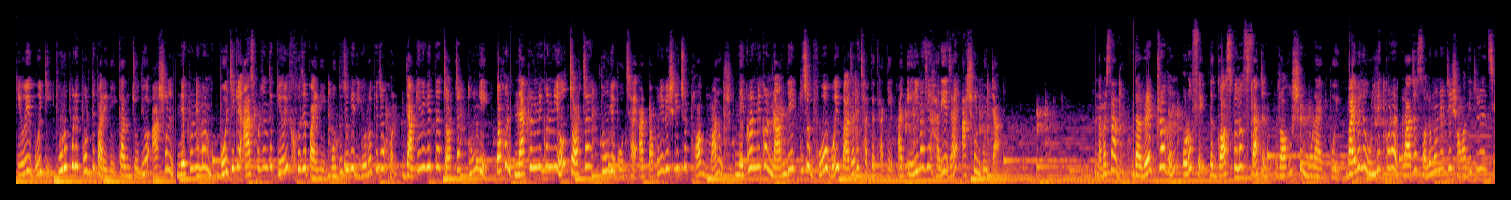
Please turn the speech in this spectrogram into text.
কেউ এই বইটি পুরোপুরি পড়তে পারেনি, কারণ যদিও আসল নেক্রোনিমন বইটিকে আজ পর্যন্ত কেউই খুঁজে পায়নি। মধ্যযুগের ইউরোপে যখন ডাকিনী বিদ্যার চর্চার তুঙ্গে, তখন নেক্রোনমিকন নিয়েও চর্চা তুঙ্গে পৌঁছায়, আর তখনই বেশ কিছু ঠগ মানুষ নেক্রোনমিকন নাম দিয়ে কিছু ভুয়ো বই বাজারে ছাড়তে থাকে, আর এরই মাঝে হারিয়ে যায় আসল বইটা। Number seven the red dragon ওরফে দ্য গসপেল অফ স্যাটন রহস্যের মোড়া এক বই। বাইবেলে উল্লেখ করা রাজা সলোমনের যে সমাধিটি রয়েছে,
